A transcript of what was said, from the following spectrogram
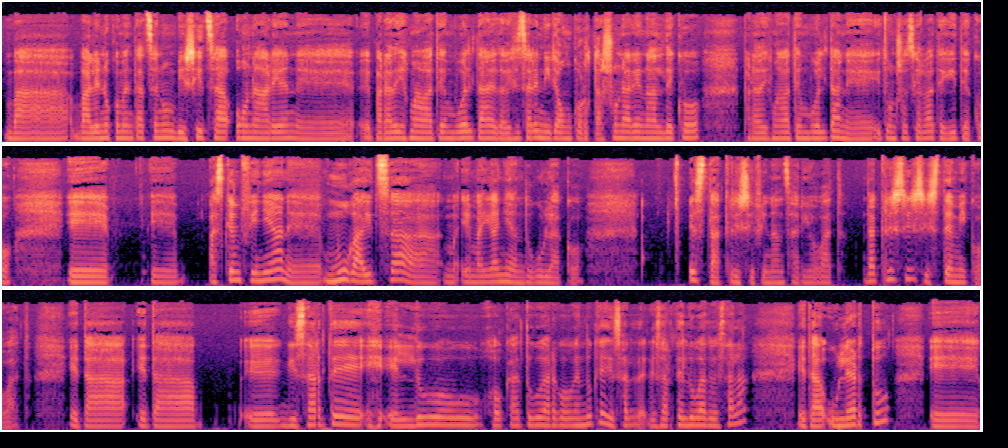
ba, ba leno komentatzen un bizitza onaren e, e, paradigma baten bueltan eta bizitzaren iraunkortasunaren aldeko paradigma baten bueltan e, itun sozial bat egiteko. E, e, azken finean e, muga hitza emai gainean dugulako. Ez da krisi finantzario bat, da krisi sistemiko bat. Eta, eta e, gizarte heldu jokatu argo genduke, gizarte, gizarte heldu bat bezala, eta ulertu e,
